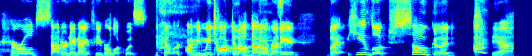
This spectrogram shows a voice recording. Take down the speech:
Harold's Saturday Night Fever look was the killer. I mean, we talked about that already, but he looked so good. Yeah.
